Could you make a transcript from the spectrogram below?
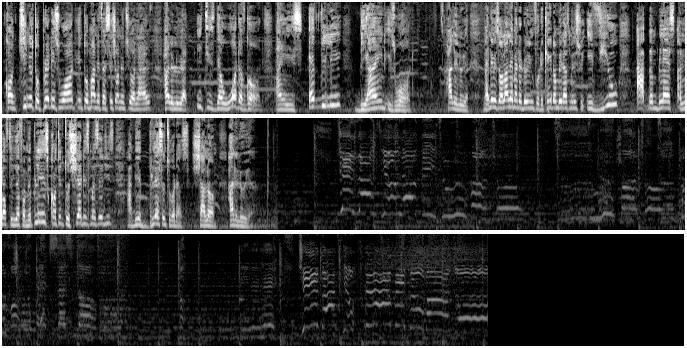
Continue to pray this word into manifestation into your life. Hallelujah. It is the word of God and is heavily behind his word. Hallelujah. My name is Olale doing for the Kingdom Builders Ministry. If you have been blessed, i love to hear from you. Please continue to share these messages and be a blessing to others. Shalom. Hallelujah.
